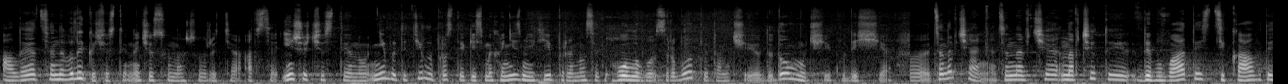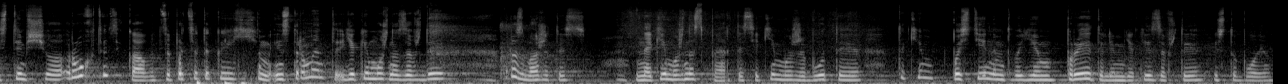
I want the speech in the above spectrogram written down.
Але це невелика частина часу нашого життя, а все іншу частину, нібито тіло просто якийсь механізм, який переносить голову з роботи там чи додому, чи куди ще. Е, Це навчання, це навча, навчити дивуватись, цікавитись тим, що рух це цікаво. Це це такий інструмент, яким можна завжди розважитись, на який можна спертись, який може бути таким постійним твоїм приятелем, який завжди із тобою.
